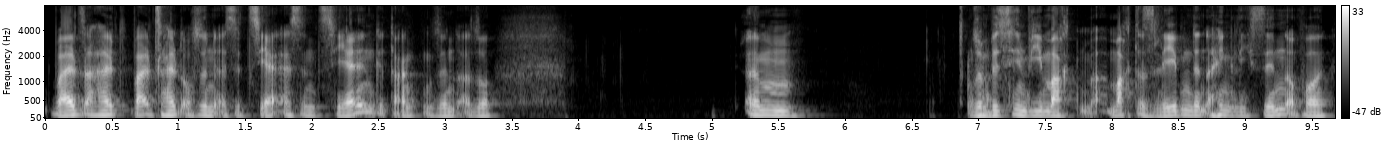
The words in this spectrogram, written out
Weil sie halt, weil es halt auch so eine essentiellen Gedanken sind. Also ähm, so ein bisschen wie macht, macht das Leben denn eigentlich Sinn, aber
